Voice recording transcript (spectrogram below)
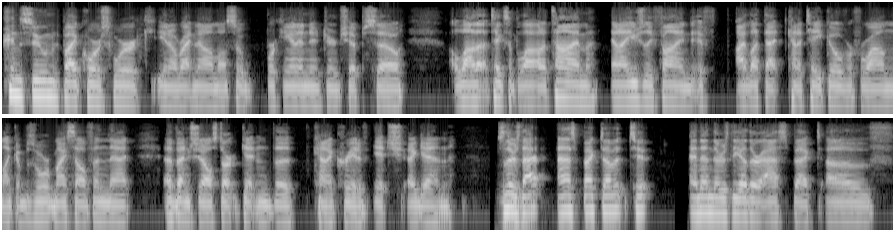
consumed by coursework. You know, right now I'm also working on an internship, so a lot of that takes up a lot of time. And I usually find if I let that kind of take over for a while and like absorb myself in that, eventually I'll start getting the kind of creative itch again. So there's that aspect of it too. And then there's the other aspect of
